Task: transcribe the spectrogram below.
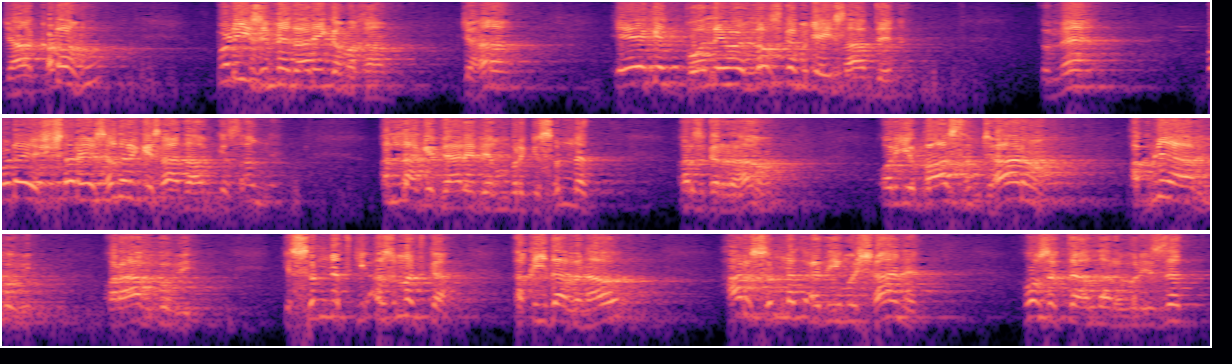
جہاں کھڑا ہوں، بڑی ذمہ داری کا مقام، جہاں ایک ایک بولے ہوئے لفظ کا مجھے حساب دینا۔ تو میں بڑے شرح صدر کے ساتھ آپ کے سامنے اللہ کے پیارے پیغمبر کی سنت عرض کر رہا ہوں اور یہ بات سمجھا رہا ہوں اپنے آپ کو بھی اور آپ کو بھی کہ سنت کی عظمت کا عقیدہ بناؤ۔ ہر سنت عدیم و شان ہے۔ ہو سکتا ہے اللہ رب العزت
